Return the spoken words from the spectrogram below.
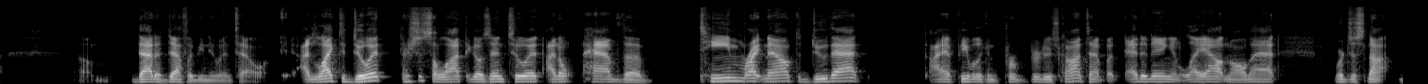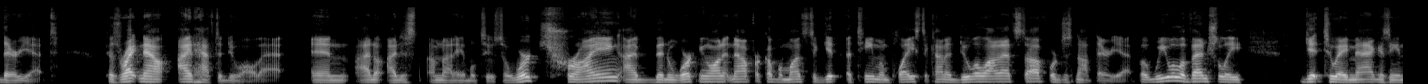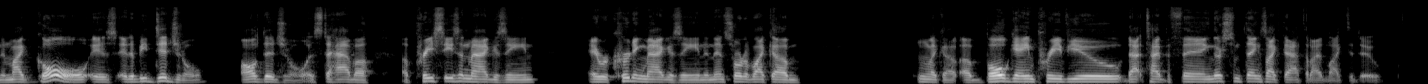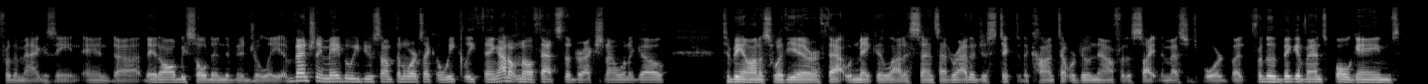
um, that'd definitely be new intel. I'd like to do it. There's just a lot that goes into it. I don't have the team right now to do that. I have people that can pr- produce content, but editing and layout and all that, we're just not there yet. Because right now, I'd have to do all that and I don't I just I'm not able to. So we're trying. I've been working on it now for a couple months to get a team in place to kind of do a lot of that stuff. We're just not there yet. But we will eventually get to a magazine and my goal is it'll be digital, all digital, is to have a a preseason magazine, a recruiting magazine and then sort of like a like a, a bowl game preview, that type of thing. There's some things like that that I'd like to do for the magazine, and uh, they'd all be sold individually. Eventually, maybe we do something where it's like a weekly thing. I don't know if that's the direction I want to go, to be honest with you, or if that would make a lot of sense. I'd rather just stick to the content we're doing now for the site and the message board. But for the big events, bowl games,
